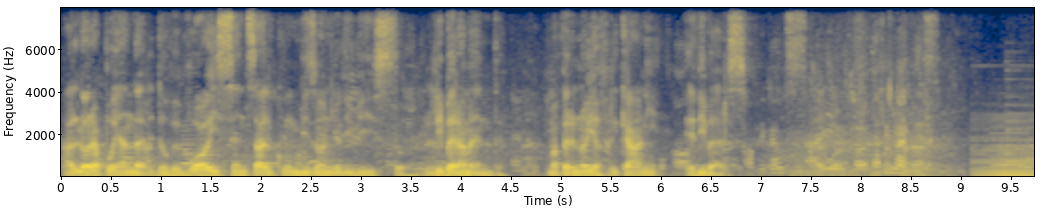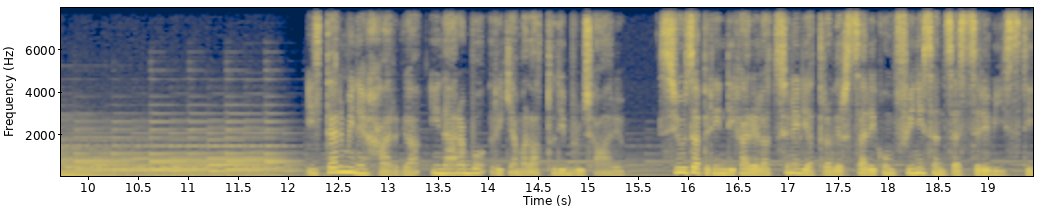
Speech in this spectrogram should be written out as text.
Allora puoi andare dove vuoi senza alcun bisogno di visto, liberamente. Ma per noi africani è diverso. Il termine harga in arabo richiama l'atto di bruciare. Si usa per indicare l'azione di attraversare i confini senza essere visti,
